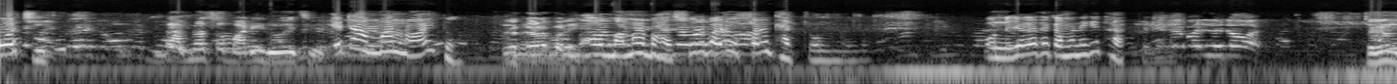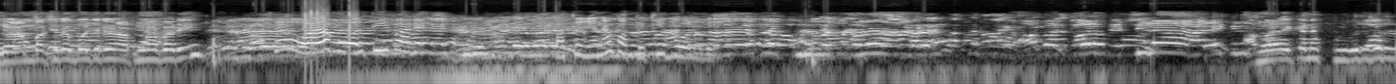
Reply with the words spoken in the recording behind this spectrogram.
করছি আপনার তো বাড়ি রয়েছে। এটা আমার নয় তো। আমার- আমার ভাসুর বাড়ি ওখানে থাকে অন্য জায়গায়। অন্য জায়গায় থেকে আমাকে থাকতে দেয়। সেখানে গ্রামবাসীরা বলছে এটা আপনার বাড়ি? ওরা বলতেই পারে। কত জানা কত কি বলবে। আপনার এখানে কুড়ি বছর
